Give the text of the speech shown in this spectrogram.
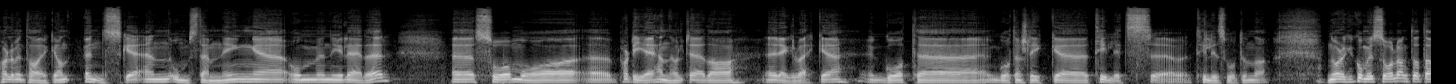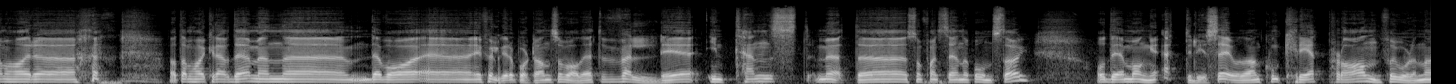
parlamentarikerne ønsker en omstemning om ny leder. Eh, så må eh, partiet i henhold til da regelverket gå til, gå til en slik eh, tillits, tillitsvotum. Da. Nå har det ikke kommet så langt at de har at de har krevd det, men det var, ifølge rapportene så var det et veldig intenst møte som fant sted nå på onsdag. Og Det mange etterlyser, er jo da en konkret plan for hvordan,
